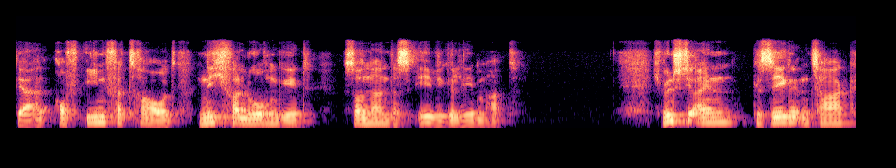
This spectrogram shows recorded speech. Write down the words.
der auf ihn vertraut, nicht verloren geht, sondern das ewige Leben hat. Ich wünsche dir einen gesegneten Tag.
